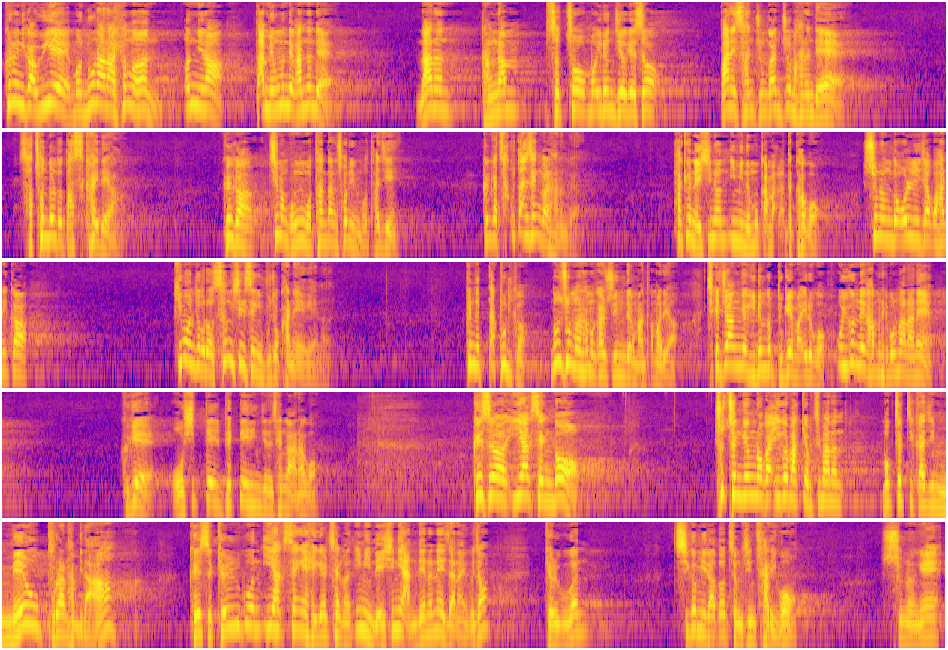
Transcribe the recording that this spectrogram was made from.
그러니까 위에 뭐 누나나 형은 언니나 다 명문대 갔는데 나는 강남 서초 뭐 이런 지역에서 반에서 한 중간쯤 하는데 사촌들도 다 스카이대야. 그러니까 지만 공부 못한다는 소리는 못하지. 그러니까 자꾸 딴 생각을 하는 거야. 학교 내신은 이미 너무 까마득하고 수능도 올리자고 하니까 기본적으로 성실성이 부족하네요, 얘는. 근데 딱 보니까 논술만 하면 갈 수 있는 데가 많단 말이야. 최저학력 2등급 두 개만 이러고, 어, 이건 내가 한번 해볼 만하네. 그게 50대 1, 100대 1인지는 생각 안 하고. 그래서 이 학생도 추천 경로가 이거밖에 없지만은 목적지까지 매우 불안합니다. 그래서 결국은 이 학생의 해결책은 이미 내신이 안 되는 애잖아요. 그죠? 결국은 지금이라도 정신 차리고 수능에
